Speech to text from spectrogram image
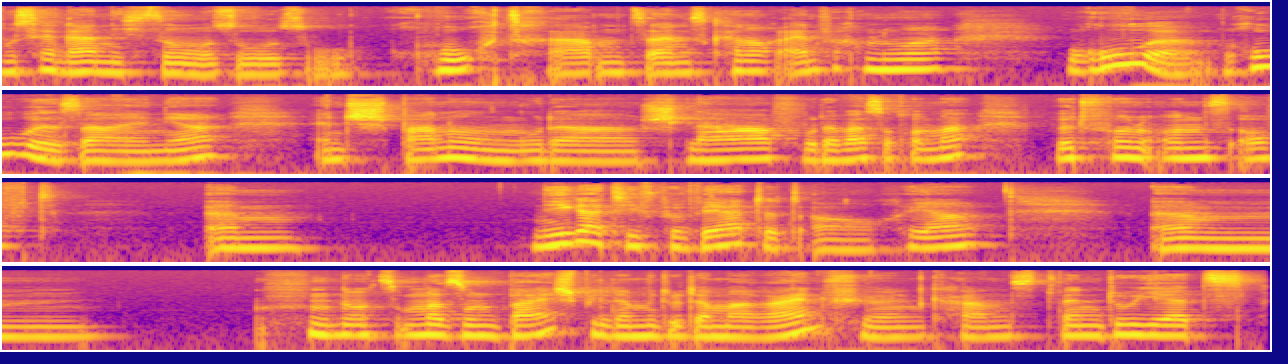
muss ja gar nicht so, so, so hochtrabend sein. Es kann auch einfach nur Ruhe, Ruhe sein, ja, Entspannung oder Schlaf oder was auch immer, wird von uns oft ähm, negativ bewertet auch, ja. Ähm, nur mal so ein Beispiel, damit du da mal reinfühlen kannst. Wenn du jetzt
